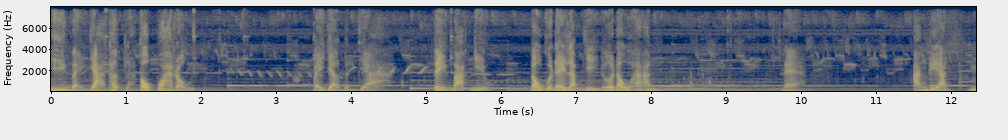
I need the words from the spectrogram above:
Yên bề gia thất là tốt quá rồi. Bây giờ mình già Tiền bạc nhiều Đâu có để làm gì nữa đâu hả anh? Nè Ăn đi anh. Ừ.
